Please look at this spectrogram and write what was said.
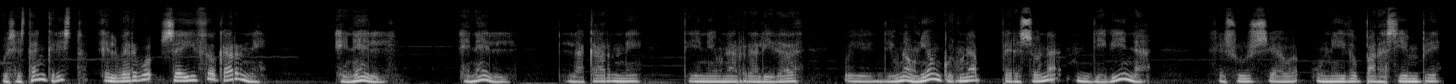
pues está en Cristo. El verbo se hizo carne. En Él, en Él, la carne tiene una realidad eh, de una unión con una persona divina. Jesús se ha unido para siempre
